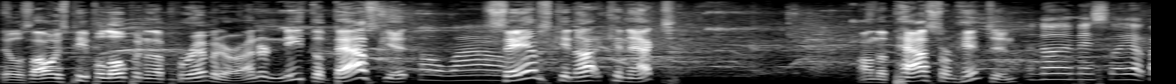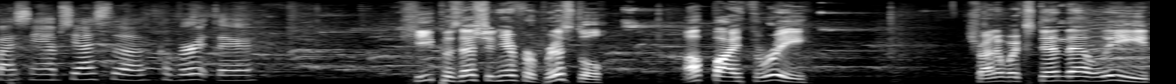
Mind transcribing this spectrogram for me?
There was always people open in the perimeter. Underneath the basket, Oh wow. Sams cannot connect on the pass from Hinton. Another missed layup by Sam. She has to convert there. Key possession here for Bristol, up by three. Trying to extend that lead.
